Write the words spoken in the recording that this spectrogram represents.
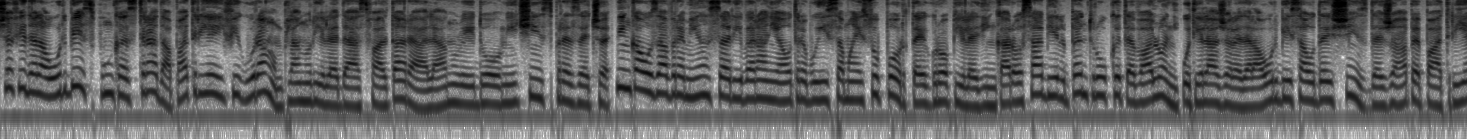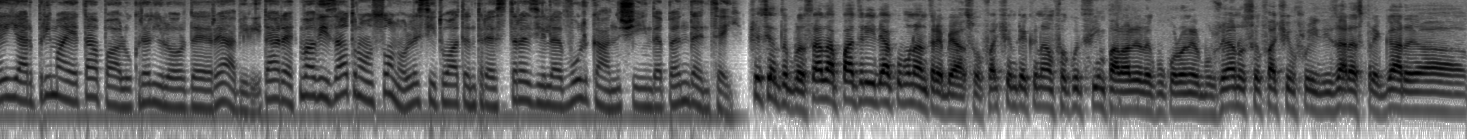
Șefii de la Urbi spun că strada Patriei figura în planurile de asfaltare ale anului 2015. Din cauza vremii însă, riveranii au trebuit să mai suporte gropile din carosabil pentru câteva luni. Utilajele de la Urbi s-au descins deja pe Patrie, iar prima etapă a lucrărilor de reabilitare va viza tronsonul situat între străzile Vulcan și Independenței. Ce se întâmplă? Strada Patriei de acum un an trebuia să o facem de când am făcut fiind paralelă cu Colonel Buzoianu să facem fluidizarea spre gară a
